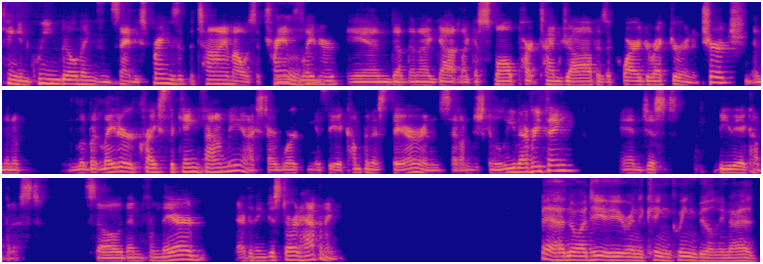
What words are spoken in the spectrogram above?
King and Queen buildings in Sandy Springs at the time. I was a translator, mm. and uh, then I got like a small part-time job as a choir director in a church. And then a, a little bit later, Christ the King found me, and I started working as the accompanist there, and said, "I'm just going to leave everything and just be the accompanist." So then from there, everything just started happening. Yeah, I had no idea you were in the King and Queen building. I had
